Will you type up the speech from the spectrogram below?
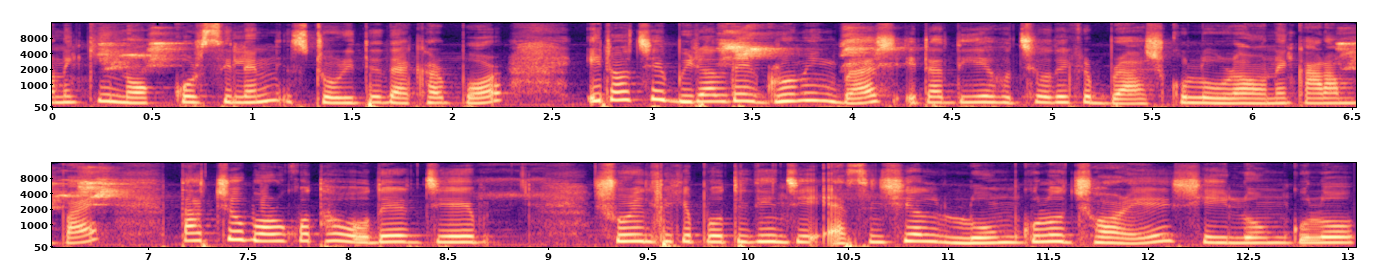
অনেকেই নক করছিলেন স্টোরিতে দেখার পর। এটা হচ্ছে বিড়ালদের গ্রুমিং ব্রাশ এটা দিয়ে হচ্ছে ওদেরকে ব্রাশ করলে ওরা অনেক আরাম পায়। তার চেয়েও বড় কথা ওদের যে শরীর থেকে প্রতিদিন যে অ্যাসেন্সিয়াল লোমগুলো ঝরে সেই লোমগুলো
